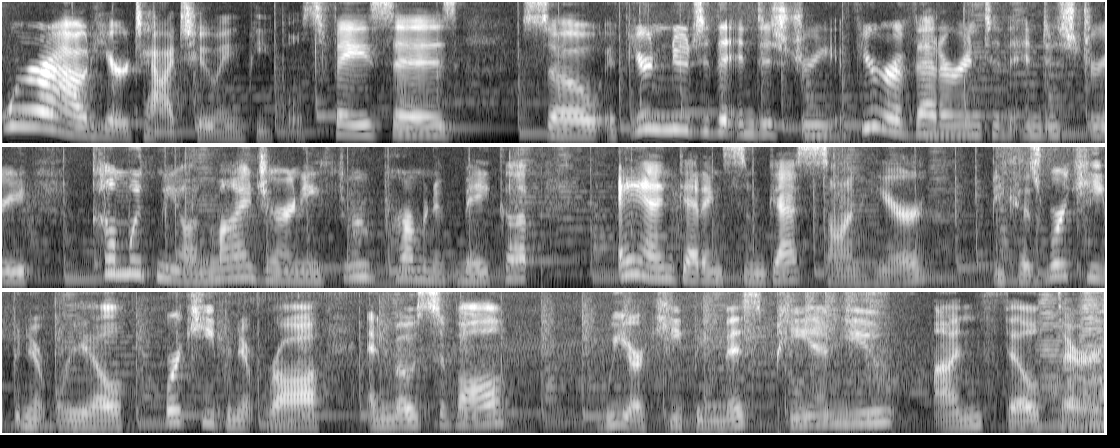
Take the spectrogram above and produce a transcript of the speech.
We're out here tattooing people's faces. So if you're new to the industry, if you're a veteran to the industry, come with me on my journey through permanent makeup and getting some guests on here because we're keeping it real, we're keeping it raw, and most of all, we are keeping this PMU unfiltered.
